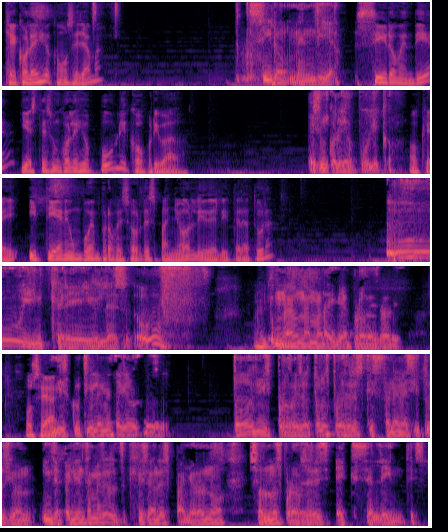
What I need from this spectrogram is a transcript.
¿Qué colegio? ¿Cómo se llama? Ciro Mendía. Ciro Mendía. ¿Y este es un colegio público o privado? Es un colegio público. Ok. ¿Y tiene un buen profesor de español y de literatura? Uy, increíbles. Uf, una, una maravilla de profesores. O sea, Indiscutiblemente que todos mis profesores, todos los profesores que están en la institución, independientemente de que sean de español o no, son unos profesores excelentes.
